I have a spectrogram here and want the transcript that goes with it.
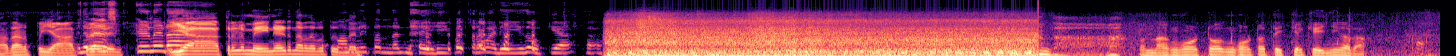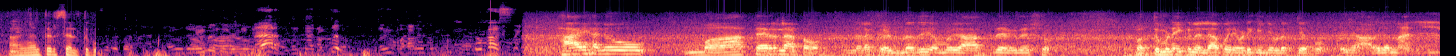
അതാണ് ഇപ്പൊ യാത്ര വിശക്കണെടാ. ഈ യാത്രയിൽ മെയിൻ ആയിട്ട് നടന്നപ്പോ തിന്നൽ ഒന്നങ്ങോട്ടോ ഒന്ന് അങ്ങോട്ടോ ഇങ്ങോട്ടോ തെറ്റിയ കഴിഞ്ഞ കഥ. അങ്ങനത്തെ ഒരു സ്ഥലത്ത് ഹായ് ഹലോ. മാത്തേരലാട്ടോ. ഇന്നലെ കെടുന്നത് നമ്മൾ രാത്രി ഏകദേശം പത്ത് മണിക്കുള്ള എല്ലാ പരിപാടിയും കഴിഞ്ഞ് ഇവിടെ എത്തിയപ്പോൾ രാവിലെ നല്ല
